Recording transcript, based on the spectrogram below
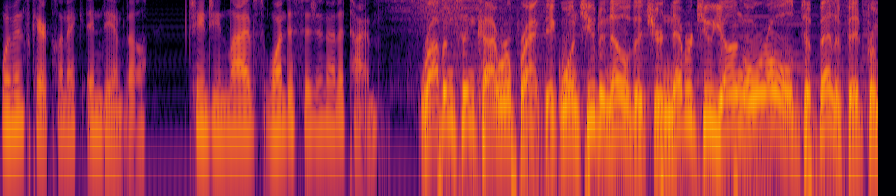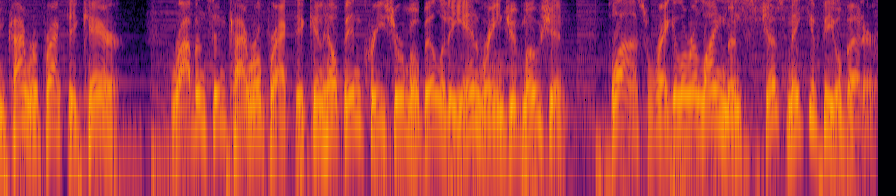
Women's Care Clinic in Danville changing lives one decision at a time. Robinson Chiropractic wants you to know that you're never too young or old to benefit from chiropractic care. Robinson Chiropractic can help increase your mobility and range of motion. Plus, regular alignments just make you feel better.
